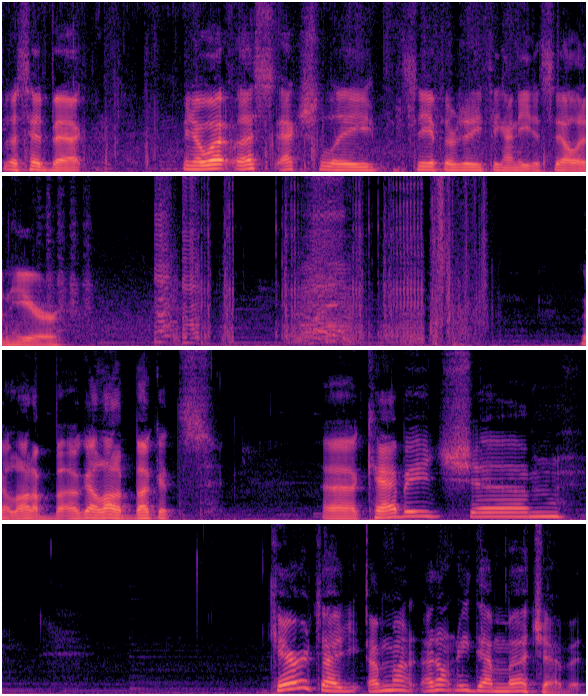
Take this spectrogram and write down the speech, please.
let's head back. You know what? Let's actually see if there's anything I need to sell in here. Got a lot of. bu- I've got a lot of buckets. Uh, cabbage. Um, carrots. I. I'm not. I don't need that much of it.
